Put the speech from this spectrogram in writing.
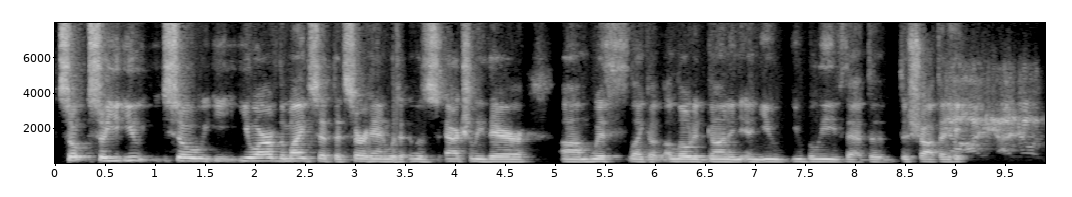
So, so you, you, so you are of the mindset that Sirhan was was actually there um, with like a, a, loaded gun, and, and you you believe that the the shot that no, hit. I, I don't.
